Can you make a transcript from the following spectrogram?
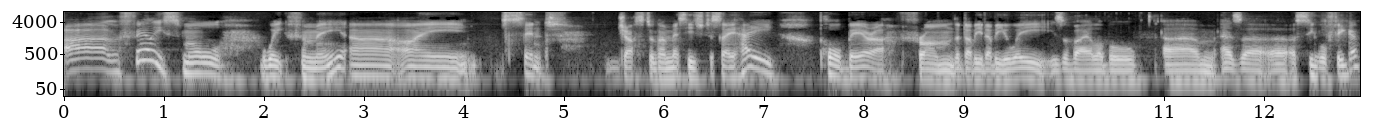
Uh, fairly small week for me. Uh, I sent Justin a message to say, hey, Paul Bearer from the WWE is available um, as a, a single figure.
